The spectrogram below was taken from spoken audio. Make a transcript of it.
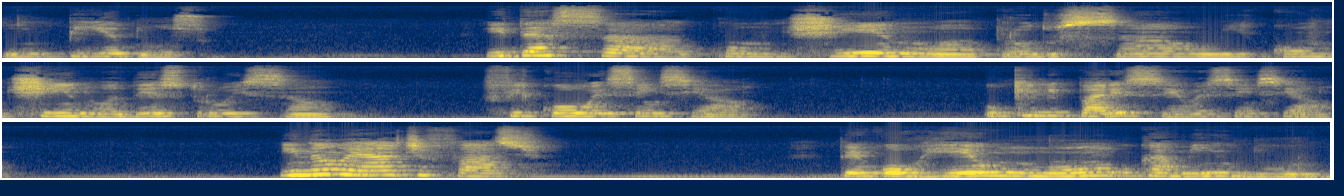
e impiedoso. E dessa contínua produção e contínua destruição ficou essencial, o que lhe pareceu essencial. E não é arte fácil. Percorreu um longo caminho duro,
